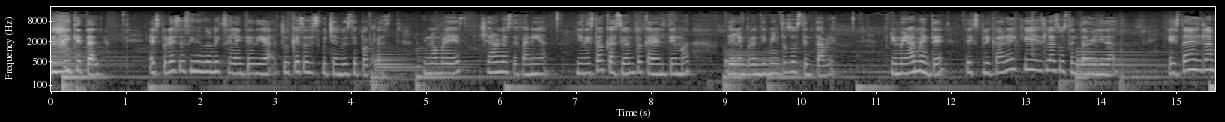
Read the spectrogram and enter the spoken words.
Hola, ¿qué tal? Espero estés teniendo un excelente día, tú que estás escuchando este podcast. Mi nombre es Sharon Estefanía y en esta ocasión tocaré el tema del emprendimiento sustentable. Primeramente, te explicaré qué es la sustentabilidad. Esta es la,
